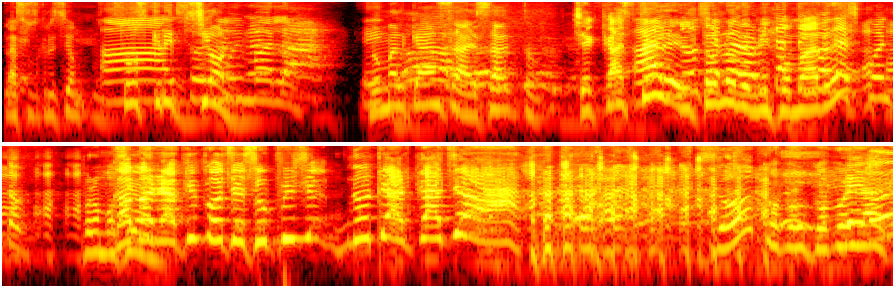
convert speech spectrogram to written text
La suscripción. Ah, Suscripción. soy muy mala. No me alcanza, exacto. ¿Checaste Ay, el sé, tono pero de mi ahorita tengo comadre? descuento. Promoción. Cámara, aquí con su pinche- no te alcanza. ¿No? Como, como en la-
